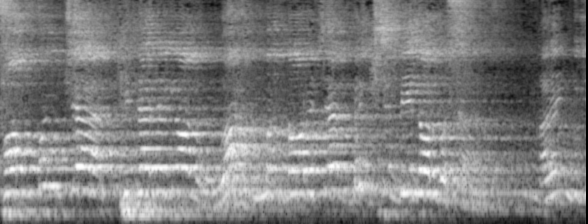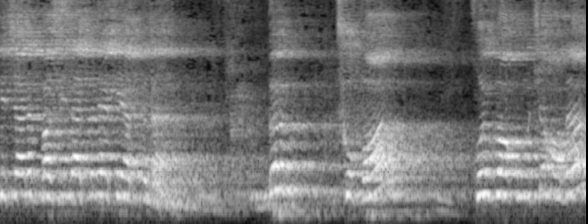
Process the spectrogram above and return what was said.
sog'uncha ketadigan vaqt miqdoricha bir kishi bedor bo'lsa qarang bu kechani fazilatini aytyaptilar. Bir cho'pon qo'y boquvchi odam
